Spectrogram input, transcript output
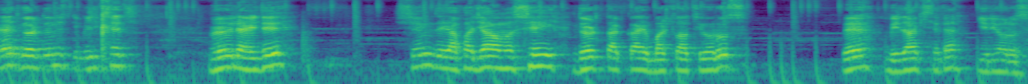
Evet gördüğünüz gibi ilk set böyleydi. Şimdi yapacağımız şey 4 dakikayı başlatıyoruz ve bir dahaki sete giriyoruz.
